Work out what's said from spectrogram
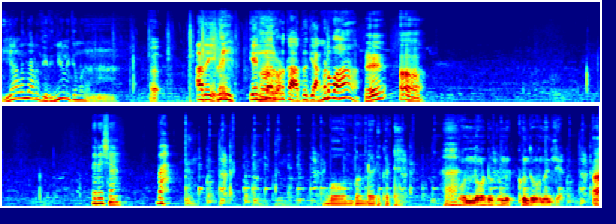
ഇയാളെന്താണ് തിരിഞ്ഞു കളിക്കുന്നത്? അതെ എല്ലാവരും അവിടെ കാത്തു അങ്ങോട്ട് വാ ഏ ആ ദിനേശ വാ. ബോംബുണ്ട് എടുക്കട്ടെ. ഒന്നുകൊണ്ട് ഇപ്പൊ നിൽക്കും തോന്നില്ല ആ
